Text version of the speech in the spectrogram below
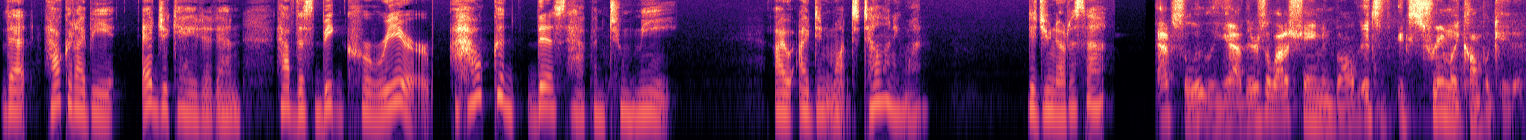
that how could I be educated and have this big career? How could this happen to me? I, I didn't want to tell anyone. Did you notice that? Absolutely. Yeah. There's a lot of shame involved. It's extremely complicated.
